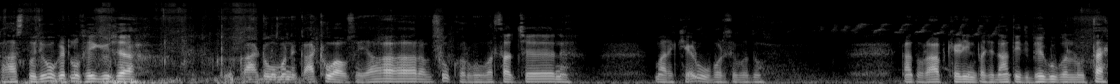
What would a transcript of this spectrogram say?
ઘાસ તો જુઓ કેટલું થઈ ગયું છે આ. કાઢવું મને કાઠું આવશે યાર, હવે શું કરવું વરસાદ છે ને. મારે ખેડવું પડશે બધું. કાં તો રાફ ખેડીને પછી દાંતીથી ભેગું કરેલું થાય.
